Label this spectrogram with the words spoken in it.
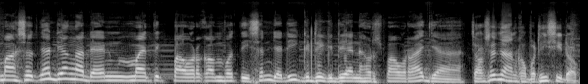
maksudnya dia ngadain Matic Power Competition jadi gede-gedean horsepower aja. Seharusnya jangan kompetisi dong.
